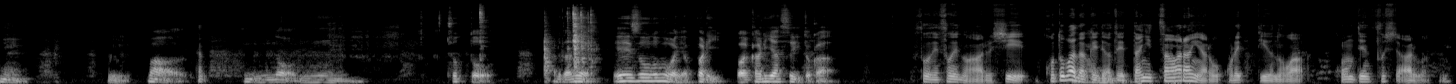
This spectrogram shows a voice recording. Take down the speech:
うん。うんうん。またあ、の、うん。ちょっと、あれだね、映像の方がやっぱり分かりやすいとか、そうで、そういうのはあるし、言葉だけでは絶対に伝わらんやろ、これっていうのは、コンテンツとしてあるわけね。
